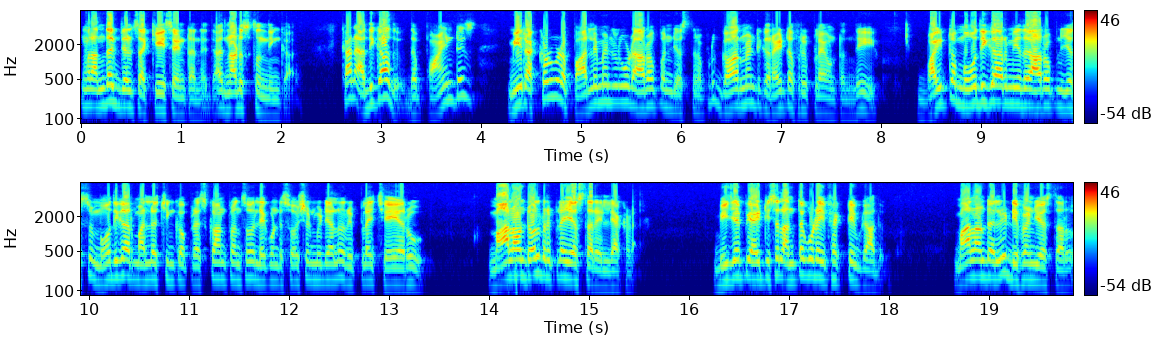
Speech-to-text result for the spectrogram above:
మరి అందరికి తెలుసు ఆ కేసు ఏంటనేది? అది నడుస్తుంది ఇంకా. కానీ అది కాదు. ద పాయింట్ ఇస్ మీరు అక్కడ కూడా పార్లమెంట్లో కూడా ఆరోపణ చేస్తున్నప్పుడు గవర్నమెంట్కి రైట్ ఆఫ్ రిప్లై ఉంటుంది. బయట మోదీ గారి మీద ఆరోపణ చేస్తూ మోదీ గారు మళ్ళీ వచ్చి ఇంకో ప్రెస్ కాన్ఫరెన్సో లేకుంటే సోషల్ మీడియాలో రిప్లై చేయరు. మాలాంటి వాళ్ళు రిప్లై చేస్తారు వెళ్ళి అక్కడ. బీజేపీ ఐటీసీలు అంతా కూడా ఎఫెక్టివ్ కాదు. మాలాంటి వెళ్ళి డిఫెండ్ చేస్తారు.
